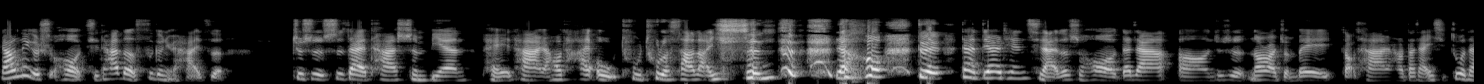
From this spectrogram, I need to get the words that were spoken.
然后那个时候，其他的四个女孩子。就是是在他身边陪他，然后他还呕吐，吐了萨娜一身。然后对，但第二天起来的时候，大家嗯，就是 Nora 准备早餐，然后大家一起坐在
